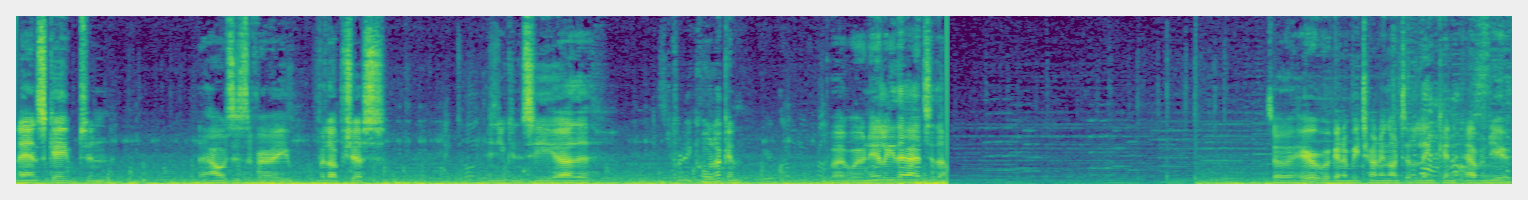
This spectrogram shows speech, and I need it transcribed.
landscaped, and the houses are very voluptuous. And you can see, yeah, the it's pretty cool looking. But we're nearly there to the. So here we're going to be turning onto Lincoln Avenue.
